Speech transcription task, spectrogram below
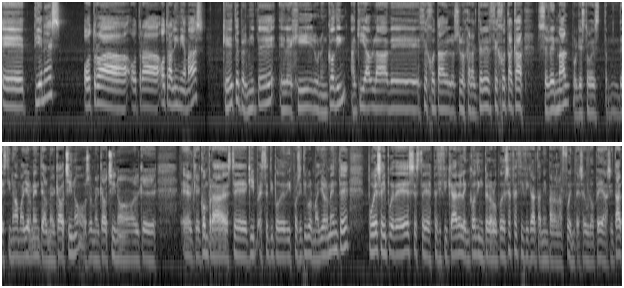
eh, tienes otra, otra, otra línea más que te permite elegir un encoding. Aquí habla de CJ, de los, los caracteres CJK se ven mal, porque esto es destinado mayormente al mercado chino, o es el mercado chino el que, el que compra este, este tipo de dispositivos mayormente, pues ahí puedes este, especificar el encoding, pero lo puedes especificar también para las fuentes europeas y tal.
